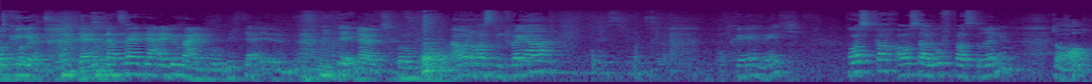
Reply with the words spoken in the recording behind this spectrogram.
Okay, Ja, das war der Allgemeinpunkt, nicht der, äh, nicht der Inhaltspunkt. haben wir noch was zum Tracker? Ja. Okay, nicht. Postfach, außer Luft was drin? Doch.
